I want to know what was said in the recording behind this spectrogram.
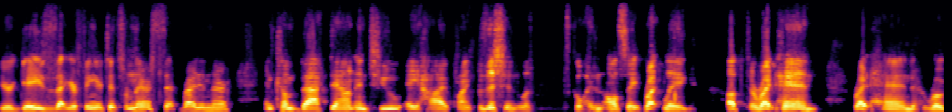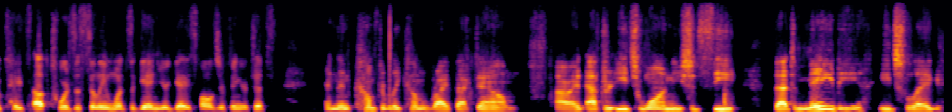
Your gaze is at your fingertips from there, set right in there and come back down into a high plank position. Let's go ahead and alternate right leg up to right hand. Right hand rotates up towards the ceiling. Once again, your gaze follows your fingertips and then comfortably come right back down. All right, after each one, you should see that maybe each leg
